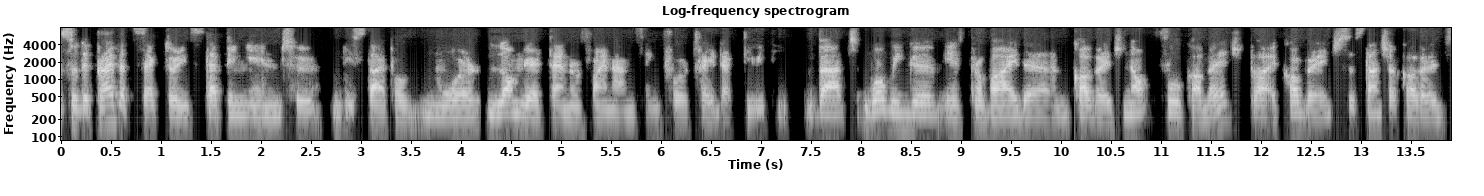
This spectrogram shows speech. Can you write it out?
So the private sector is stepping into this type of more longer tenor financing for trade activity. But what we give is provide um, coverage, not full coverage, but a coverage, substantial coverage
